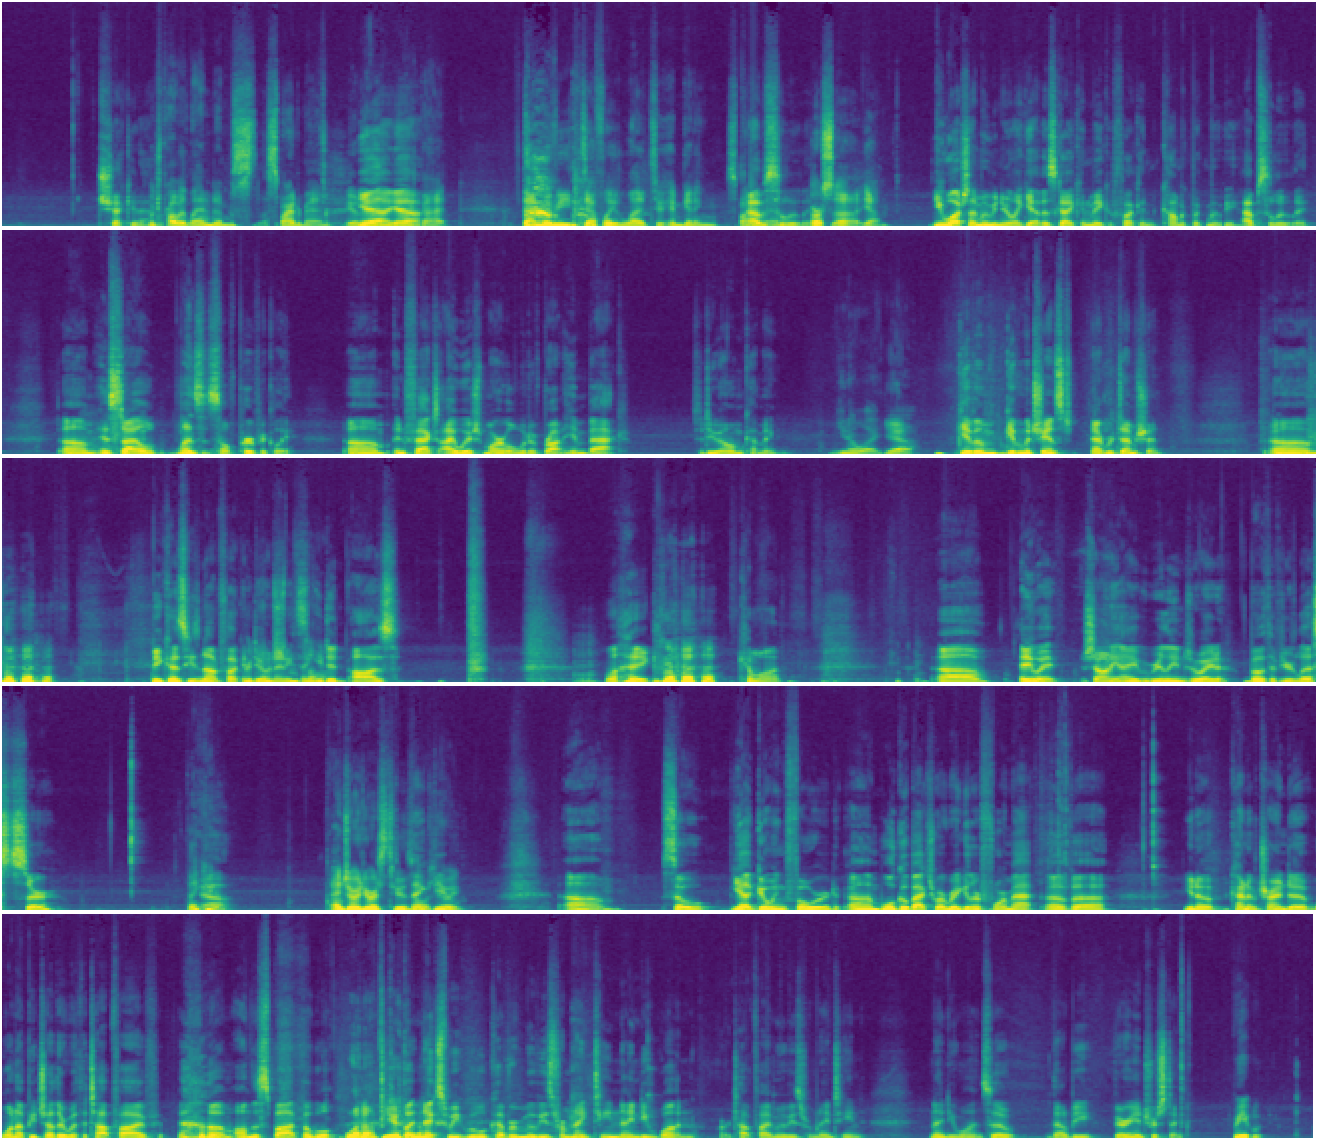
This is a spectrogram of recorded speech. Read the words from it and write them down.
check it out. which probably landed him as Spider Man. You know Yeah, I mean? yeah. Like that that movie definitely led to him getting Spider Man. Absolutely. Or uh, yeah. you watch that movie and you're like, yeah, this guy can make a fucking comic book movie. Absolutely. Um, his style lends itself perfectly. Um, in fact, I wish Marvel would have brought him back to do Homecoming. You know what? Yeah. Give him give him a chance at redemption. Um, because he's not fucking doing Redemption anything. He did Oz. like, come on. Um. Anyway, Shawnee, I really enjoyed both of your lists, sir. Thank you. I enjoyed yours too as Thank well. you. Joey. So yeah, going forward, um, we'll go back to our regular format of, uh, you know, kind of trying to one up each other with a top five um, on the spot. But we'll What up you? But next week we will cover movies from 1991, our top five movies from 1991. So that'll be very interesting. we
